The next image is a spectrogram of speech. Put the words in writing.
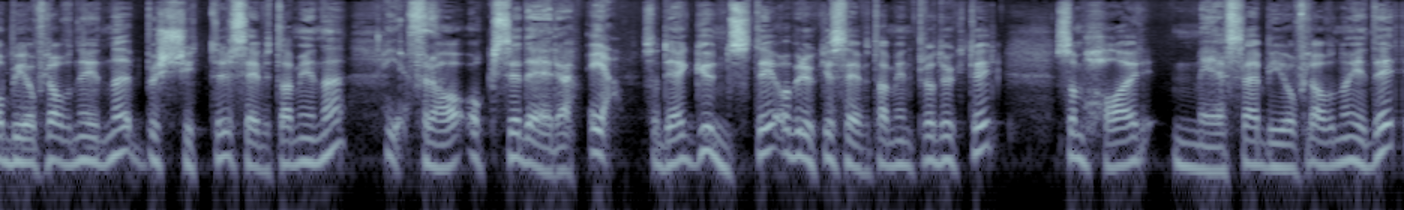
Og bioflavonoidene beskytter C-vitaminet Yes. fra å oksidere. Ja. Så det er gunstig å bruke C-vitaminprodukter som har med seg bioflavonoider.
